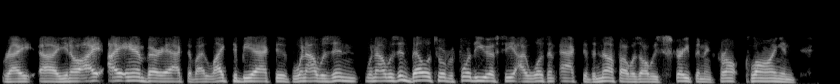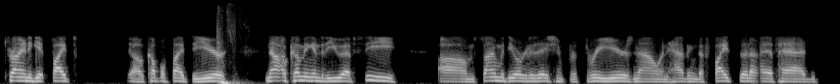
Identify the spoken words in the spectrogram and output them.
right? Uh, you know, I, I am very active. I like to be active. When I was in when I was in Bellator before the UFC, I wasn't active enough. I was always scraping and clawing and trying to get fights, you know, a couple fights a year. Now coming into the UFC, um, signed with the organization for three years now, and having the fights that I have had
